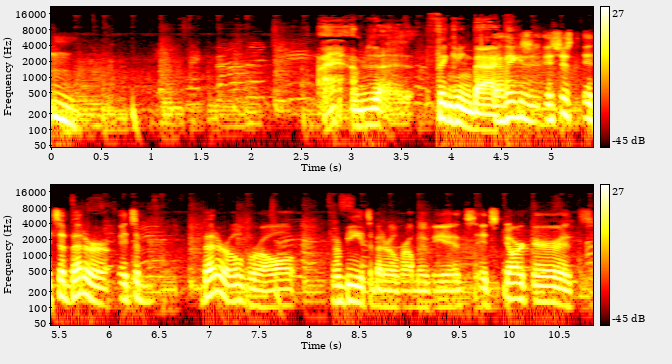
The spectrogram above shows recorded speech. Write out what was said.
I, I'm uh, thinking back. I think it's, it's just it's a better it's a better overall for me. It's a better overall movie. It's it's darker. It's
